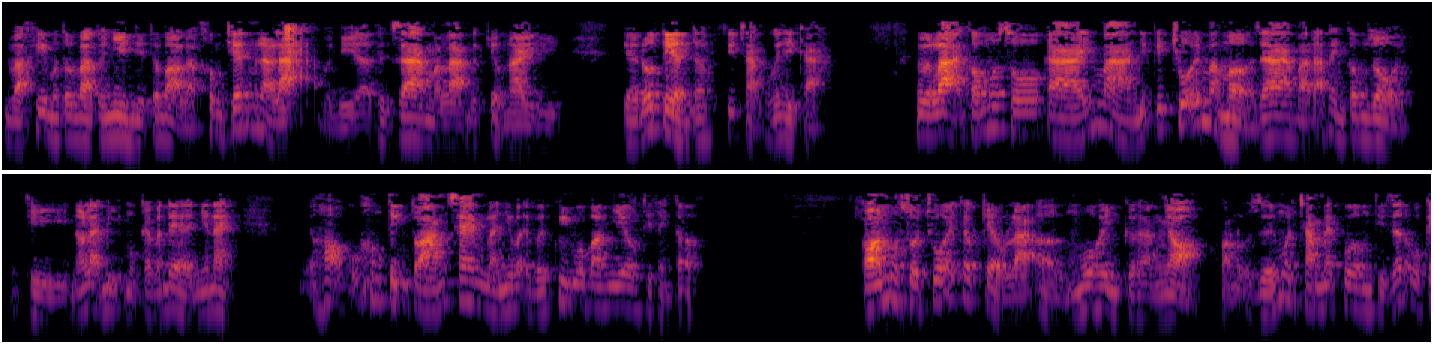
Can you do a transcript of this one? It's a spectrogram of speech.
Và khi mà tôi vào tôi nhìn thì tôi bảo là không chết mới là lạ. Bởi vì thực ra mà làm cái kiểu này thì thì là đốt tiền thôi chứ chẳng có cái gì cả. Ngược lại có một số cái mà những cái chuỗi mà mở ra và đã thành công rồi thì nó lại bị một cái vấn đề là như này. Họ cũng không tính toán xem là như vậy với quy mô bao nhiêu thì thành công. Có một số chuỗi theo kiểu là ở mô hình cửa hàng nhỏ khoảng độ dưới 100 mét vuông thì rất ok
